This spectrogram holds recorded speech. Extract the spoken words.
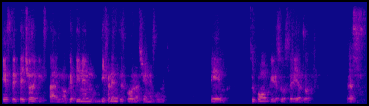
este techo de cristal, ¿no? que tienen diferentes poblaciones en México. Eh, supongo que eso sería todo. Gracias.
